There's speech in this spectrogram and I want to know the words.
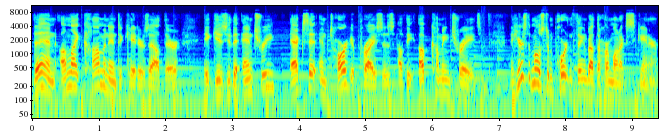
Then, unlike common indicators out there, it gives you the entry, exit, and target prices of the upcoming trades. Now here's the most important thing about the harmonic scanner.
